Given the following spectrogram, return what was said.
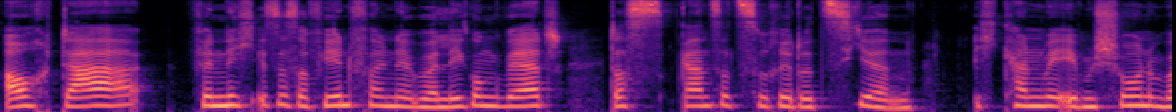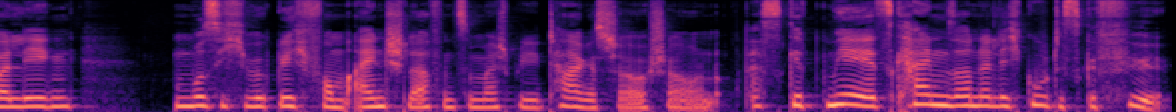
Auch da finde ich, ist es auf jeden Fall eine Überlegung wert, das Ganze zu reduzieren. Ich kann mir eben schon überlegen, muss ich wirklich vom Einschlafen zum Beispiel die Tagesschau schauen. Das gibt mir jetzt kein sonderlich gutes Gefühl.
